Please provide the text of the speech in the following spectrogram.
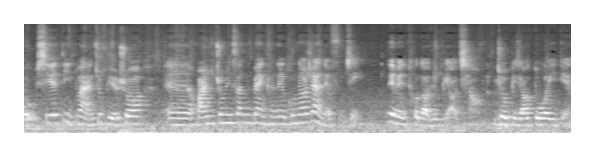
有些地段，就比如说，嗯，华人区中心 Sunny Bank 那个公交站那附近。那边偷盗就比较强，就比较多一点。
